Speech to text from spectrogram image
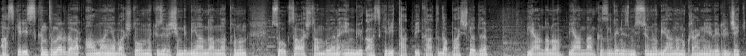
askeri sıkıntıları da var. Almanya başta olmak üzere. Şimdi bir yandan NATO'nun soğuk savaştan bu yana en büyük askeri tatbikatı da başladı. Bir yandan o, bir yandan Kızıldeniz misyonu, bir yandan Ukrayna'ya verilecek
